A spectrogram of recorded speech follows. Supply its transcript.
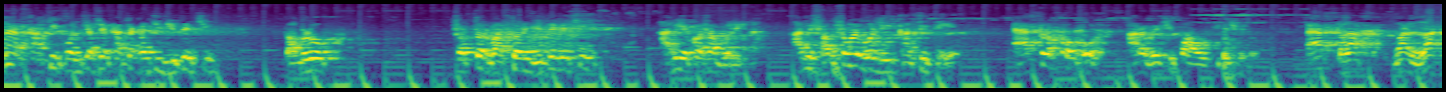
হ্যাঁ, কাছি পঞ্চাশের কাছাকাছি জিতেছি। তবলুক সত্তর বাস্তরে জিতে গেছি। আমি কথা বলি না। আমি সবসময় বলি কাঁচিতে এক লক্ষ ভোট আরও বেশি পাওয়া উচিত ছিল। এক লাখ ওয়ান লাখ।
